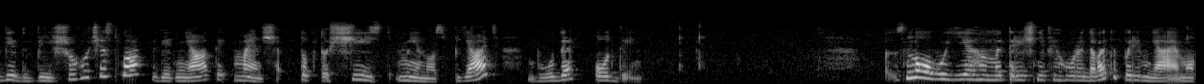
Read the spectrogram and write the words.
від більшого числа відняти менше. Тобто 6 мінус 5 буде 1. Знову є геометричні фігури. Давайте порівняємо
